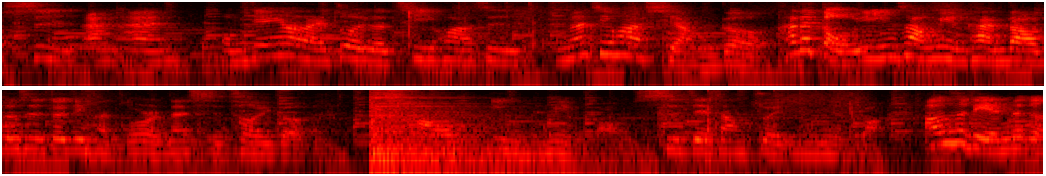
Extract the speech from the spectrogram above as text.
是安安，我们今天要来做一个计划，是我们在计划想的，他在抖音上面看到，就是最近很多人在实测一个超硬面包，世界上最硬面包，好像是连那个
